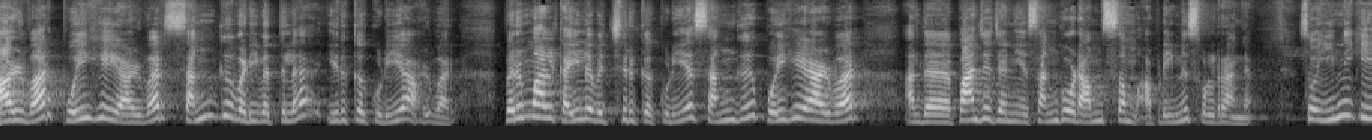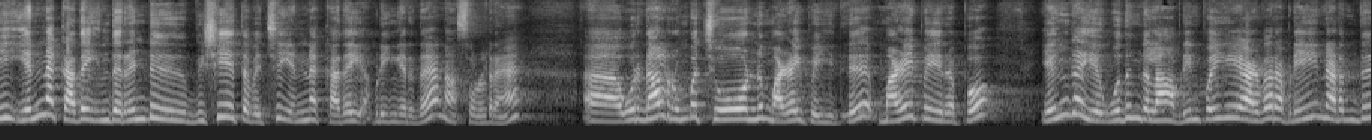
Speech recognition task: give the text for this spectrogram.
ஆழ்வார் பொய்கை ஆழ்வார் சங்கு வடிவத்தில் இருக்கக்கூடிய ஆழ்வார். பெருமாள் கையில் வச்சிருக்கக்கூடிய சங்கு பொய்கை ஆழ்வார் அந்த பாஞ்சஜன்ய சங்கோட அம்சம் அப்படின்னு சொல்கிறாங்க ஸோ இன்னைக்கு என்ன கதை இந்த ரெண்டு விஷயத்தை வச்சு என்ன கதை அப்படிங்கிறத நான் சொல்கிறேன் ஒரு நாள் ரொம்ப சோன்னு மழை பெய்யுது. மழை பெய்கிறப்போ எங்கே ஒதுங்கலாம் அப்படின்னு பொய்கை ஆழ்வார் அப்படியே நடந்து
